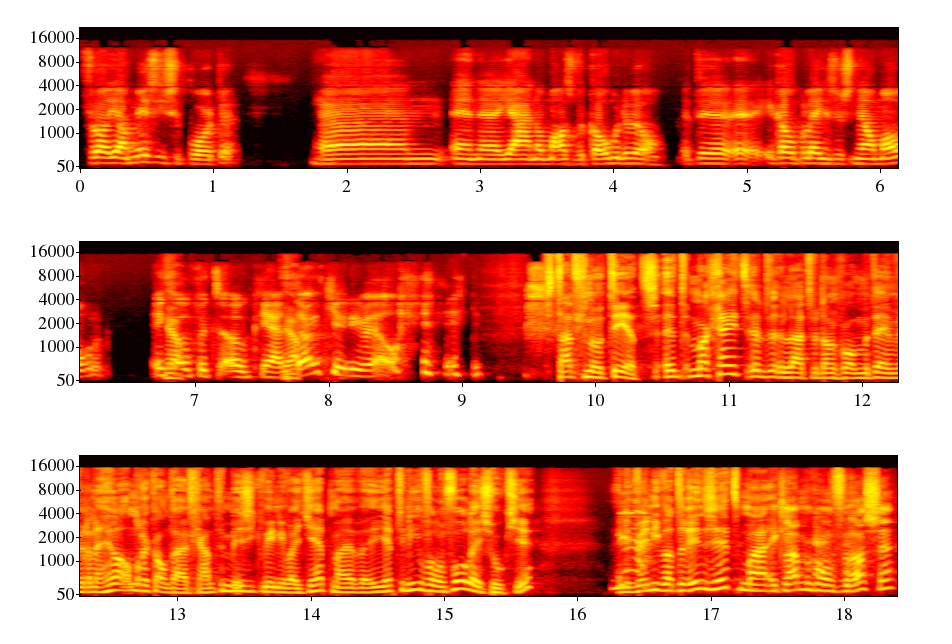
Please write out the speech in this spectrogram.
vooral jouw missie supporten. Ehm, en eh, ja, nogmaals, we komen er wel. Het, eh, ik hoop alleen zo snel mogelijk. Ik Ja. hoop het ook. Ja, Ja. dank jullie wel. Staat genoteerd. Het, Margreet, laten we dan gewoon meteen weer een hele andere kant uitgaan. Tenminste, ik weet niet wat je hebt, maar je hebt in ieder geval een voorleeshoekje. En ik weet niet wat erin zit, maar ik laat me gewoon verrassen.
